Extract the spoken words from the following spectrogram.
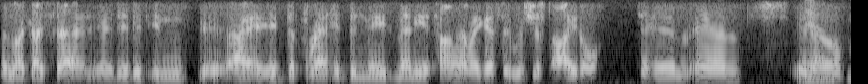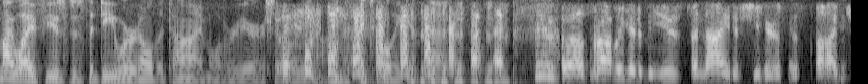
And like I said, it, it, it in I it, the threat had been made many a time. I guess it was just idle to him, and you yeah, know, my wife uses the D word all the time over here, so you know, I, I totally get that. well, it's probably going to be used tonight if she hears this podcast.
